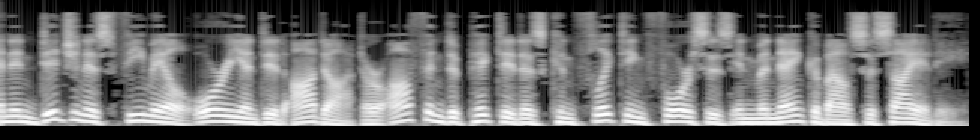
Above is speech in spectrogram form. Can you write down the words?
and indigenous female-oriented Adat are often depicted as conflicting forces in Minangkabau society.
